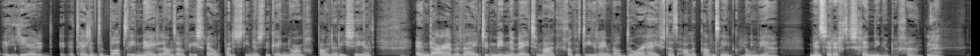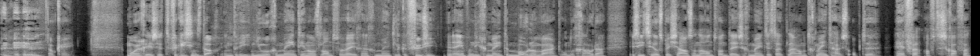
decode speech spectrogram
hier het hele debat in Nederland over Israël en Palestina is natuurlijk enorm gepolariseerd. En daar hebben wij natuurlijk minder mee te maken. Ik geloof dat iedereen wel doorheeft dat alle kanten in Colombia mensenrechten schendingen begaan. Ja. Oké. Morgen is het verkiezingsdag in drie nieuwe gemeenten in ons land vanwege een gemeentelijke fusie. In een van die gemeenten, Molenwaard, onder Gouda, is iets heel speciaals aan de hand, want deze gemeente staat klaar om het gemeentehuis op te heffen, af te schaffen.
